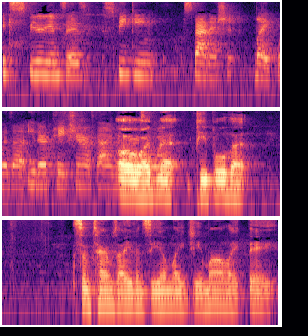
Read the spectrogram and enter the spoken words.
experiences speaking Spanish, like with a, either a patient or a family member? Oh, I've met people that sometimes I even see them like Gma, like they,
